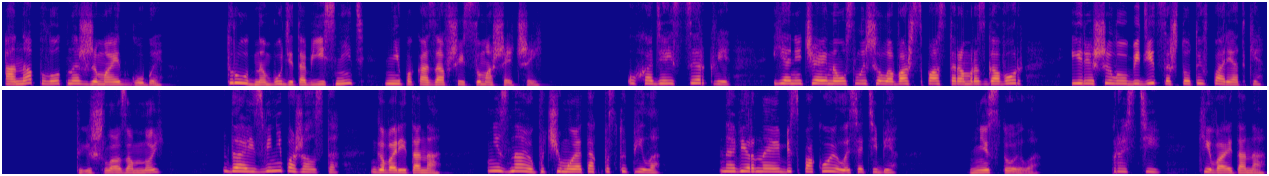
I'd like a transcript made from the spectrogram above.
Она плотно сжимает губы. Трудно будет объяснить, не показавшись сумасшедшей. Уходя из церкви, я нечаянно услышала ваш с пастором разговор и решила убедиться, что ты в порядке. «Ты шла за мной?» «Да, извини, пожалуйста», — говорит она. «Не знаю, почему я так поступила. Наверное, беспокоилась о тебе». «Не стоило». «Прости», — кивает она.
